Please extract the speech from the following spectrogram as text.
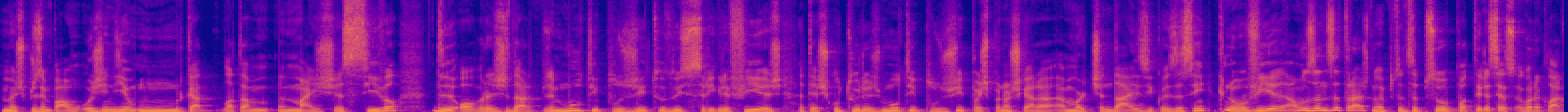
Mas, por exemplo, há hoje em dia um mercado lá está mais acessível de obras de arte, por exemplo, múltiplos e tudo isso, serigrafias, até esculturas múltiplos, e depois para não chegar a, a merchandise e coisas assim, que não havia há uns anos atrás, não é? Portanto, a pessoa pode ter acesso. Agora, claro,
